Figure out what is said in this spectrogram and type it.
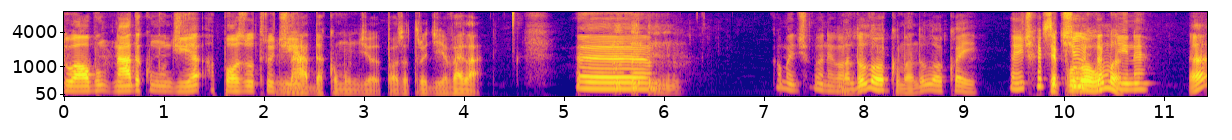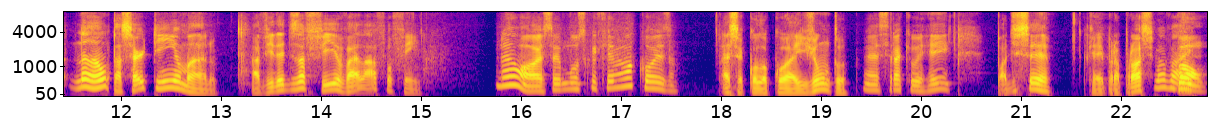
do álbum Nada Como Um Dia Após Outro Dia. Nada como um dia após outro dia. Vai lá. É... Calma aí, deixa eu ver o negócio. Manda o louco, manda o louco aí. A gente Você repetiu pulou isso uma? aqui, né? Hã? Não, tá certinho, mano. A vida é desafio. Vai lá, fofinho. Não, ó, essa música aqui é a mesma coisa. Aí você colocou aí junto? É, será que eu errei? Pode ser. Quer ir pra próxima? Vai. Bom,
